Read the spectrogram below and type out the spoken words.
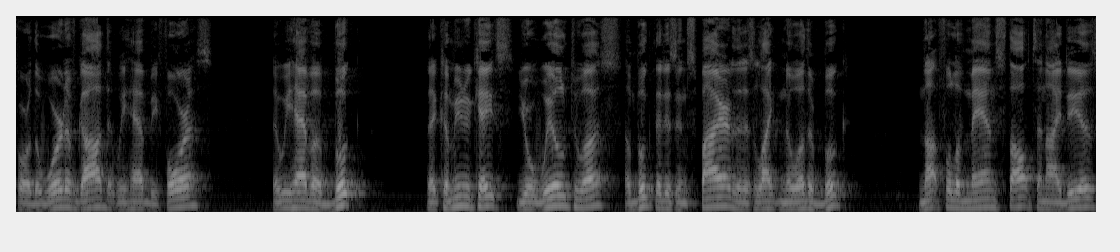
for the Word of God that we have before us, that we have a book that communicates your will to us, a book that is inspired, that is like no other book, not full of man's thoughts and ideas,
